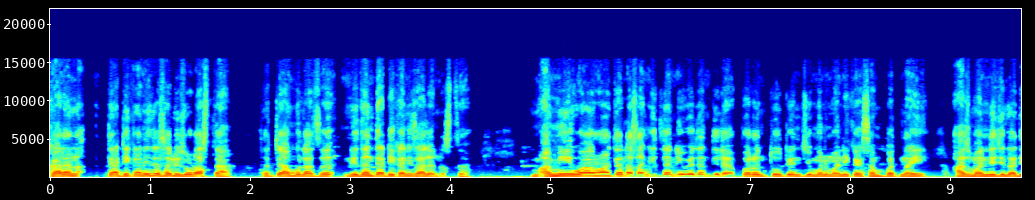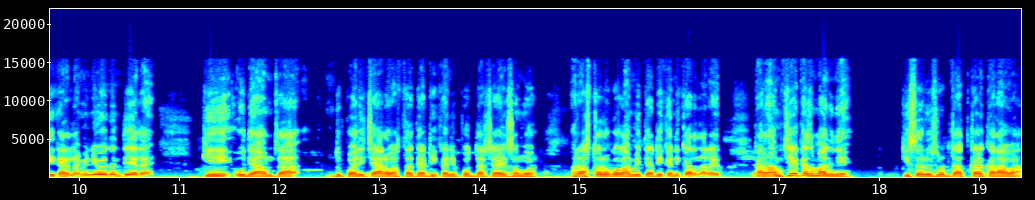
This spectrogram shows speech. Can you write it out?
कारण त्या ठिकाणी जर सर्व्हिस रोड असता तर त्या मुलाचं निधन त्या ठिकाणी झालं नसतं. आम्ही वारंवार त्यांना सांगितलं निवेदन दिलं परंतु त्यांची मनमानी काही संपत नाही. आज मान्य जिल्हाधिकाऱ्याला आम्ही निवेदन दिलेलं आहे की उद्या आमचा दुपारी चार वाजता त्या ठिकाणी पोद्दार शाळेसमोर रास्ता रोको आम्ही त्या ठिकाणी करणार आहेत. कारण आमची एकच मागणी आहे की सर्व्हिस रोड तात्काळ करावा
